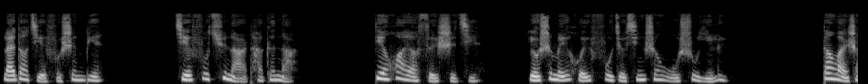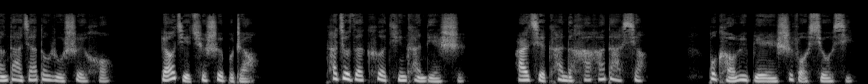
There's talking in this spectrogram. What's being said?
来到姐夫身边，姐夫去哪儿他跟哪儿，电话要随时接，有事没回复就心生无数疑虑。当晚上大家都入睡后，表姐却睡不着，她就在客厅看电视。而且看得哈哈大笑，不考虑别人是否休息。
